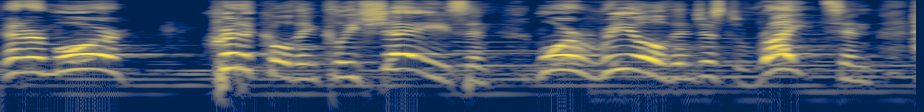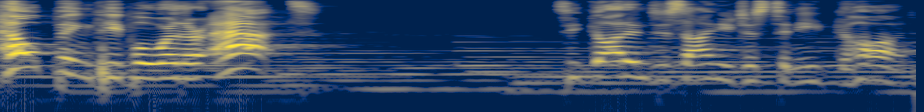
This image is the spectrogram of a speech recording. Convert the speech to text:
that are more critical than cliches and more real than just right and helping people where they're at. See, God didn't design you just to need God.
